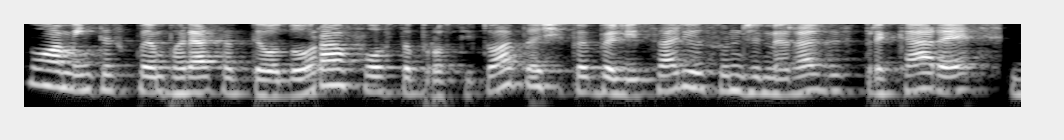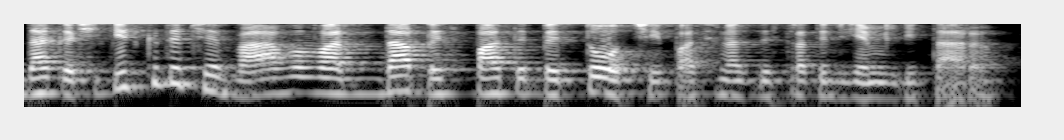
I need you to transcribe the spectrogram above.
o amintesc pe împăreasa Teodora, fostă prostituată, și pe Belisarius, un general despre care, dacă citiți câte ceva, vă va da pe spate pe toți cei pasionați de strategie militară.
